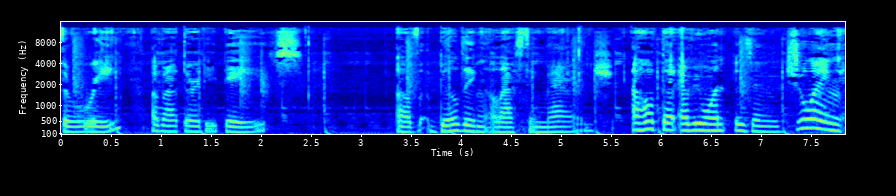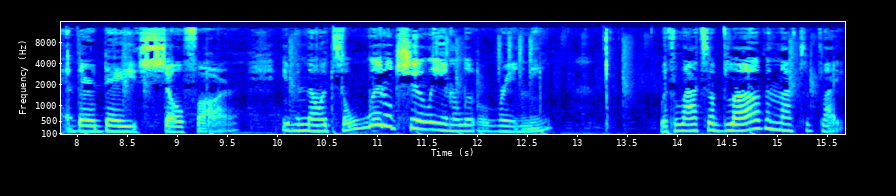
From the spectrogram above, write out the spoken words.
three of our 30 days of building a lasting marriage. I hope that everyone is enjoying their day so far, even though it's a little chilly and a little rainy, with lots of love and lots of light.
